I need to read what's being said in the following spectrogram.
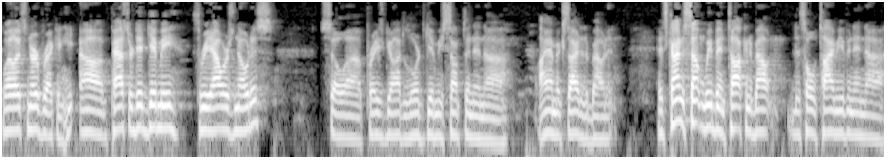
Well, it's nerve wracking. Uh, Pastor did give me three hours notice. So, uh, praise God, the Lord give me something and, uh, I am excited about it. It's kind of something we've been talking about this whole time, even in, uh,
